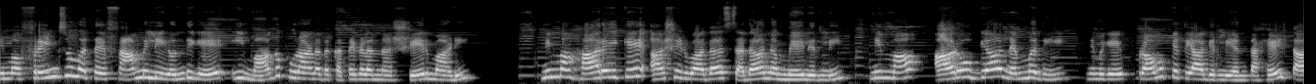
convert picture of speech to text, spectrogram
ನಿಮ್ಮ ಫ್ರೆಂಡ್ಸು ಮತ್ತೆ ಫ್ಯಾಮಿಲಿಯೊಂದಿಗೆ ಈ ಮಾಘ ಪುರಾಣದ ಕಥೆಗಳನ್ನ ಶೇರ್ ಮಾಡಿ. ನಿಮ್ಮ ಹಾರೈಕೆ ಆಶೀರ್ವಾದ ಸದಾ ನಮ್ಮ ಮೇಲಿರ್ಲಿ. ನಿಮ್ಮ ಆರೋಗ್ಯ ನೆಮ್ಮದಿ ನಿಮಗೆ ಪ್ರಾಮುಖ್ಯತೆ ಆಗಿರ್ಲಿ ಅಂತ ಹೇಳ್ತಾ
